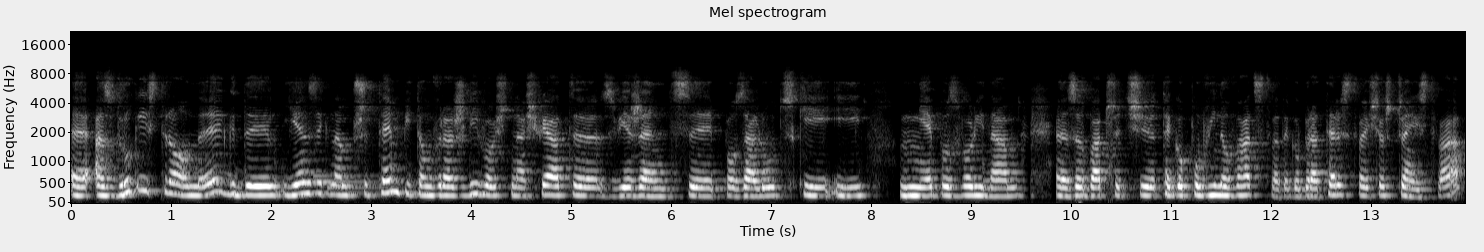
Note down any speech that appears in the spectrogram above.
E, a z drugiej strony, gdy język nam przytępi tą wrażliwość na świat e, zwierzęcy, pozaludzki i nie pozwoli nam e, zobaczyć tego powinowactwa, tego braterstwa i siostrzeństwa,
